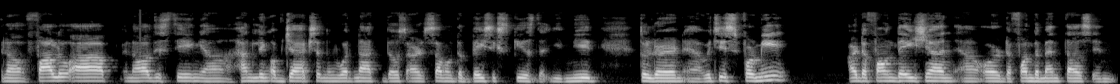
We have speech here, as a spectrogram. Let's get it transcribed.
you know, follow up and all this thing, uh, handling objection and whatnot. Those are some of the basic skills that you need to learn, uh, which is for me, are the foundation uh, or the fundamentals in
